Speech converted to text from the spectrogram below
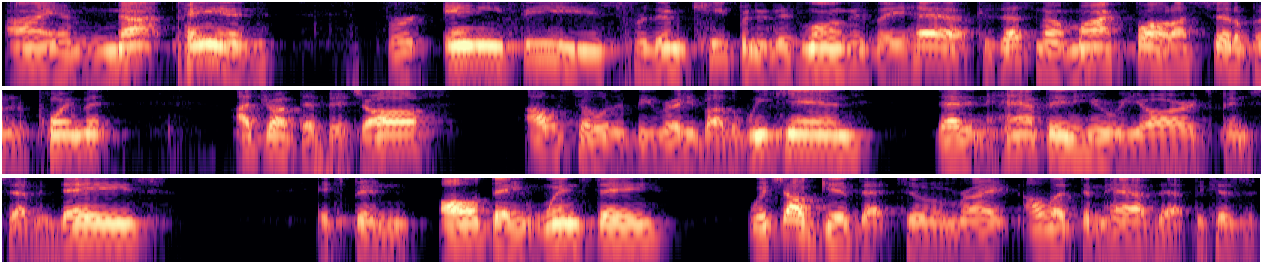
I am not paying for any fees for them keeping it as long as they have because that's not my fault. I set up an appointment. I dropped that bitch off. I was told it'd be ready by the weekend. That didn't happen. Here we are. It's been seven days. It's been all day Wednesday, which I'll give that to them, right? I'll let them have that because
